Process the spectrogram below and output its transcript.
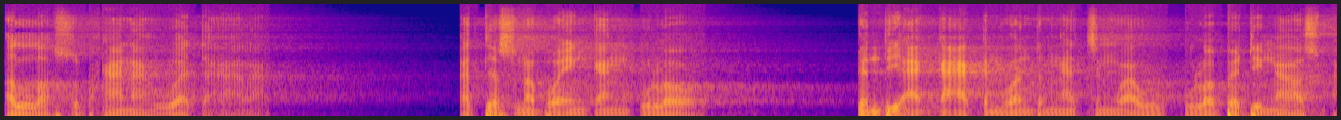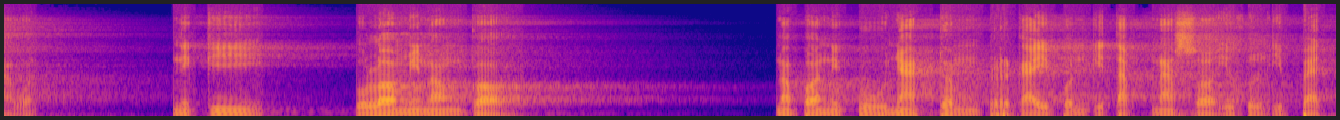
Allah Subhanahu wa taala. Kados napa ingkang kula gendikakaken wonten ngajeng wau kula badhe ngaos mawon. Niki kula minangka napa niku nyadong berkahipun kitab Nasaihul Ibad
